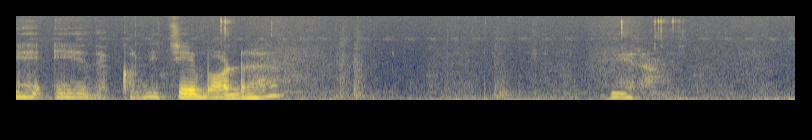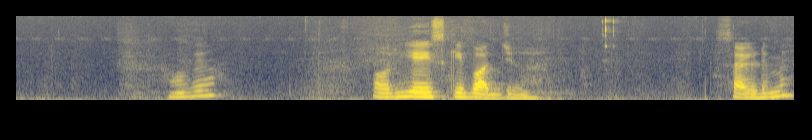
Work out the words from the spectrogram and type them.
ये ये देखो, नीचे बॉर्डर है। मेरा। हो गया। और ये इसकी बाजू है। साइड में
